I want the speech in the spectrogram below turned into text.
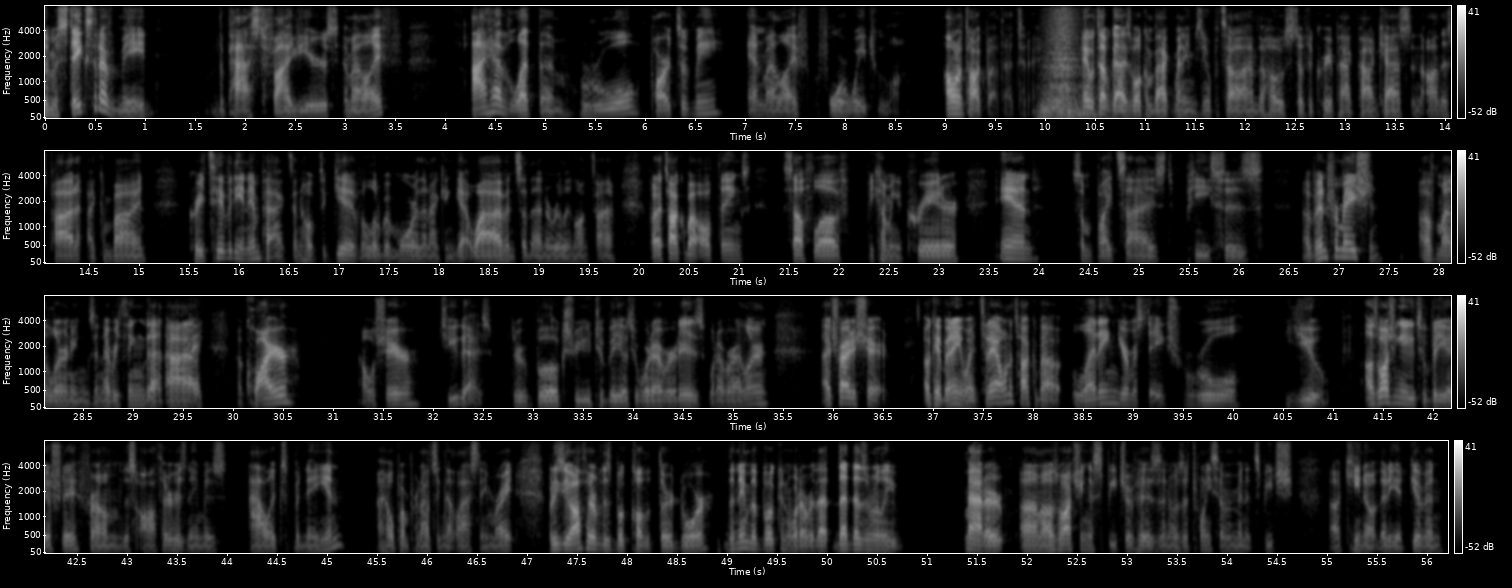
The mistakes that I've made the past five years in my life, I have let them rule parts of me and my life for way too long. I want to talk about that today. Hey, what's up, guys? Welcome back. My name is Neel Patel. I'm the host of the Create Pack podcast. And on this pod, I combine creativity and impact and hope to give a little bit more than I can get. Wow, I haven't said that in a really long time. But I talk about all things self love, becoming a creator, and some bite sized pieces of information of my learnings and everything that I acquire, I will share to you guys through books or YouTube videos or whatever it is, whatever I learn, I try to share it. Okay, but anyway, today I want to talk about letting your mistakes rule you. I was watching a YouTube video yesterday from this author. His name is Alex Banayan. I hope I'm pronouncing that last name right. But he's the author of this book called The Third Door. The name of the book and whatever that that doesn't really matter. Um, I was watching a speech of his, and it was a 27 minute speech uh, keynote that he had given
